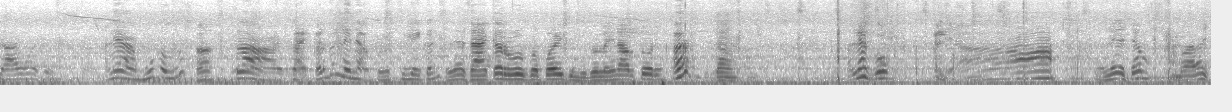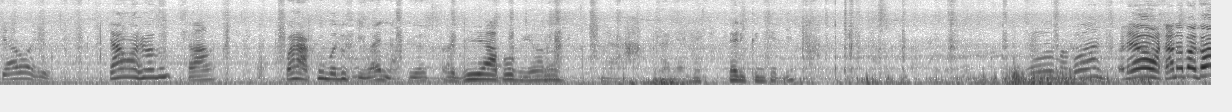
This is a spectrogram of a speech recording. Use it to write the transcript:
ચાર હોય છે. અલે હું કહું છું? હા? સાયકલ પણ લઈને આવતો? એક તું લઈ કર. અલે સાયકલ રોડ પર પડી હતી હું તો લઈને આવતો રે હા. અલે ગો અલે કેમ મારે ચાર હોય છે. ક્યાં વાંચો તું તાણ. પણ આટલું બધું પીવાય નાખ્યું હજી આપો પીવાનું. રેડી કરી છે એ મગન અલે ઓઠાનો પાકો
